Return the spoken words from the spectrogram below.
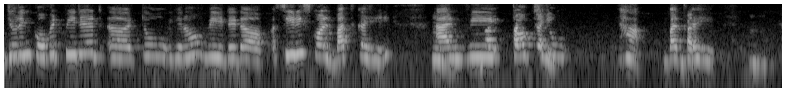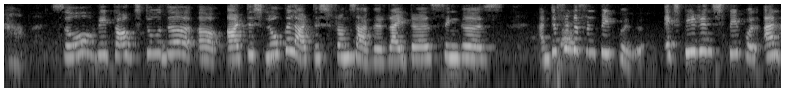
during COVID period uh, to, you know, we did a, a series called Bat Kahi, Mhm. and we Bat- talked Bat to, ha, Bat Bat- Kahi. Ha. So we talked to the uh, artists, local artists from Sagar, writers, singers, and different Wow. different people, experienced people. And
